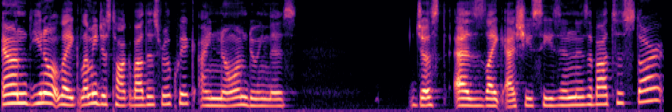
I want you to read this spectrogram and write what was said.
and, you know, like, let me just talk about this real quick. I know I'm doing this just as, like, Eshy season is about to start.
